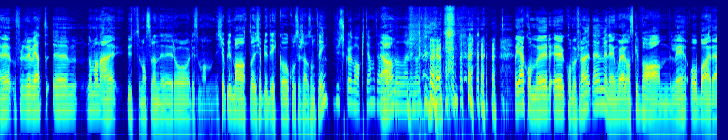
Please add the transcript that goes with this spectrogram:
Eh, for dere vet, eh, når man er ute med masse venner og liksom man kjøper litt mat og kjøper litt drikke og koser seg og sånne ting Husker du vagt, ja? At jeg Ja. har med det der en gang. Og jeg kommer, eh, kommer fra en vennegjeng hvor det er ganske vanlig å bare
